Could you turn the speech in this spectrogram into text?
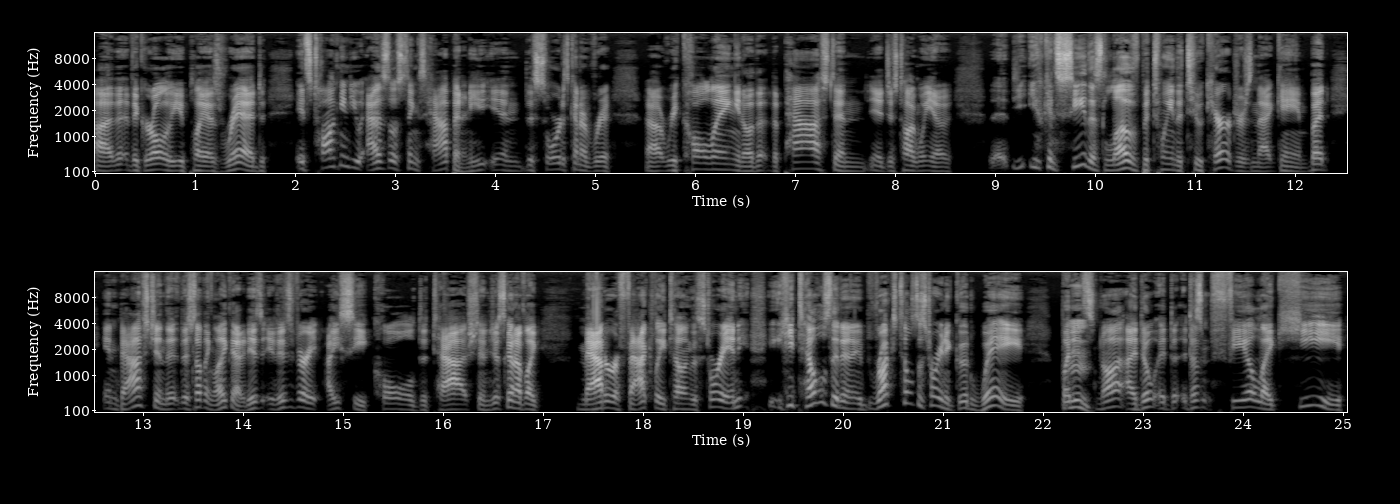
uh, the, the girl who you play as Red. It's talking to you as those things happen, and he and the sword is kind of re, uh, recalling, you know, the the past, and you know, just talking about, you know, you you can see this love between the two characters in that game. But in Bastion, there's nothing like that. It is it is very icy, cold, detached, and just kind of like matter of factly telling the story, and he, he tells it in Rucks tells the story in a good way, but Mm. it's not. I don't. It, it doesn't feel like he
